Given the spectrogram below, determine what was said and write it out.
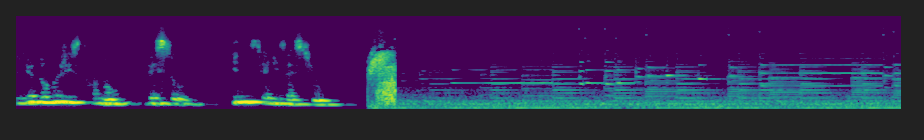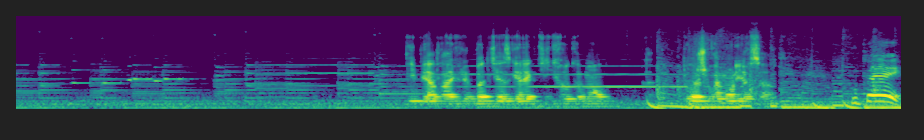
Lieu d'enregistrement, vaisseau. Initialisation. Hyperdrive, le podcast galactique recommande. Dois-je vraiment lire ça? Coupé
